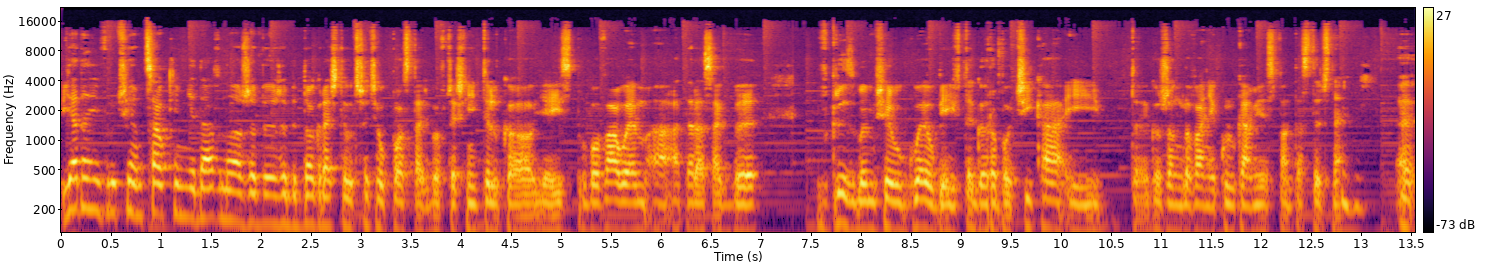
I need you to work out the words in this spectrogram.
ja do niej wróciłem całkiem niedawno, żeby, żeby dograć tę trzecią postać, bo wcześniej tylko jej spróbowałem, a, a teraz jakby wgryzłem się głębiej w tego robocika i to jego żonglowanie kulkami jest fantastyczne. E,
